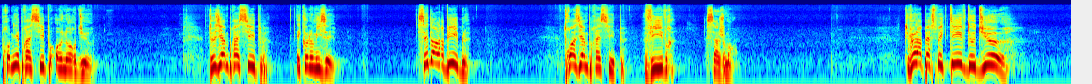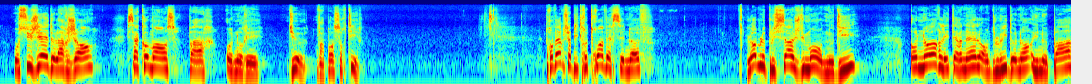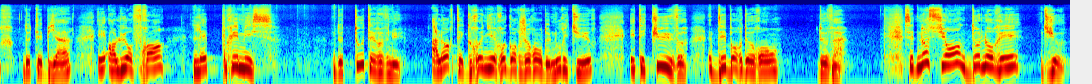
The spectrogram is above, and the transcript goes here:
Premier principe, honore Dieu. Deuxième principe, économiser. C'est dans la Bible. Troisième principe, vivre sagement. Tu veux la perspective de Dieu au sujet de l'argent Ça commence par honorer Dieu. On ne va pas en sortir. Proverbe chapitre 3, verset 9. L'homme le plus sage du monde nous dit, Honore l'Éternel en lui donnant une part de tes biens et en lui offrant les prémices de tous tes revenus. Alors tes greniers regorgeront de nourriture et tes cuves déborderont de vin. Cette notion d'honorer Dieu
